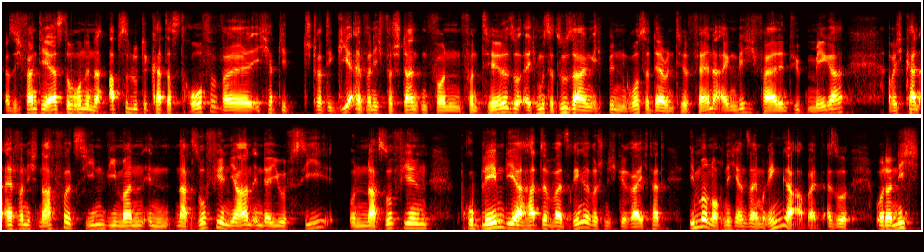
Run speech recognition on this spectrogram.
Also ich fand die erste Runde eine absolute Katastrophe, weil ich habe die Strategie einfach nicht verstanden von, von Till. So, ich muss dazu sagen, ich bin ein großer Darren Till-Fan eigentlich. Ich feiere den Typen mega. Aber ich kann einfach nicht nachvollziehen, wie man in, nach so vielen Jahren in der UFC und nach so vielen Problemen, die er hatte, weil es ringerisch nicht gereicht hat, immer noch nicht an seinem Ring gearbeitet, also oder nicht,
